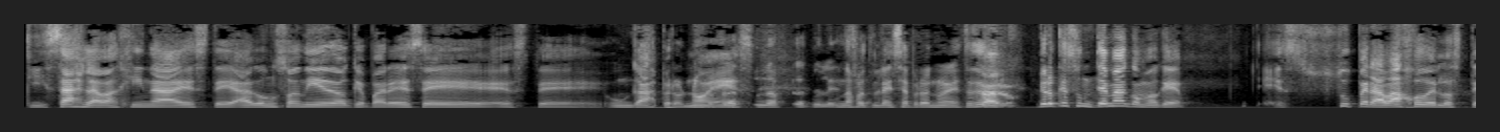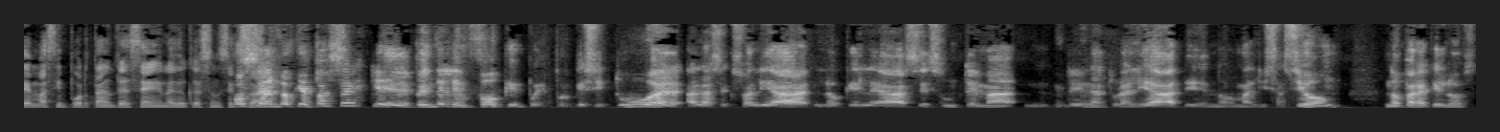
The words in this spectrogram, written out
quizás la vagina este, haga un sonido que parece este, un gas, pero no Una- es. Una flatulencia. Una flatulencia, pero no es. Entonces, Claro. creo que es un tema como que es súper abajo de los temas importantes en la educación O sexual. sea, lo que pasa es que depende del enfoque, pues, porque si tú a, a la sexualidad lo que le haces es un tema de naturalidad y de normalización, no para que los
